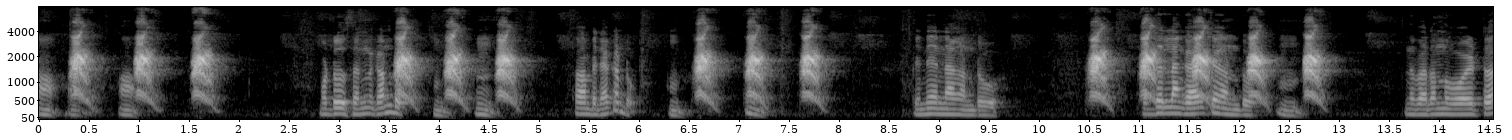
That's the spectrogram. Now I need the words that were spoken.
ആ ആ മുട്ടൂസൻ കണ്ടു. പാമ്പിനെ കണ്ടു. പിന്നെ എന്നാ കണ്ടു? ഇതെല്ലാം കാഴ്ച കണ്ടു. ഇന്ന് പറന്ന് പോയിട്ട്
